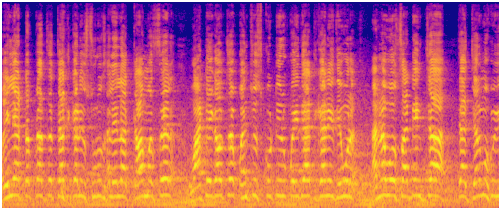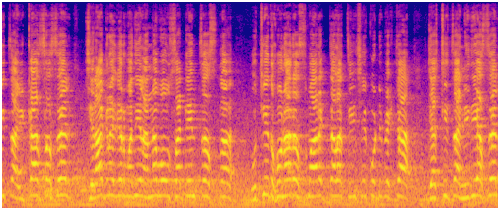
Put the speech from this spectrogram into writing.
पहिल्या टप्प्याचं त्या ठिकाणी सुरू झालेलं काम असेल वाटेगावचं पंचवीस कोटी रुपये त्या ठिकाणी देऊन अण्णाभाऊ साठेंच्या त्या जन्मभूमीचा विकास असेल चिरागनगरमधील अण्णाभाऊ साठेंचं उचित होणारं स्मारक त्याला तीनशे कोटीपेक्षा जास्तीचा निधी असेल.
